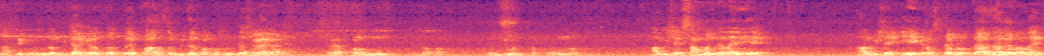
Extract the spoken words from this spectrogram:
नाशिककडून जर विचार केला तर ते फार विदर्भापासूनच्या सगळ्या गाड्या सगळ्या खोळंबून जातात. तर जीवन ठप्प होऊन जातं. हा विषय सामान्य नाही आहे हा विषय एक रस्त्यामुळे तयार झालेला नाही.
